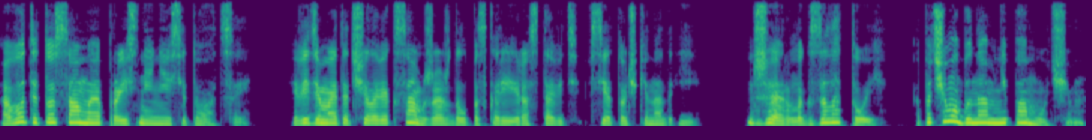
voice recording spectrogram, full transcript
А вот и то самое прояснение ситуации. Видимо, этот человек сам жаждал поскорее расставить все точки над «и». «Джерлок, золотой, а почему бы нам не помочь им?»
